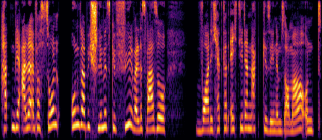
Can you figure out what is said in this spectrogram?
hatten wir alle einfach so ein unglaublich schlimmes Gefühl, weil das war so, boah, ich hat gerade echt jeder nackt gesehen im Sommer und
